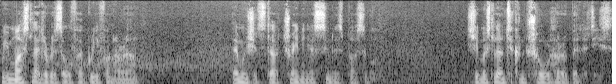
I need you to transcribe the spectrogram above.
We must let her resolve her grief on her own. Then we should start training as soon as possible. She must learn to control her abilities.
